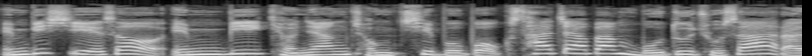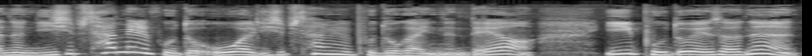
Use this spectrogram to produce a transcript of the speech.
MBC에서 MB 겨냥 정치 보복 사자방 모두 조사라는 23일 보도 5월 23일 보도가 있는데요. 이 보도에서는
